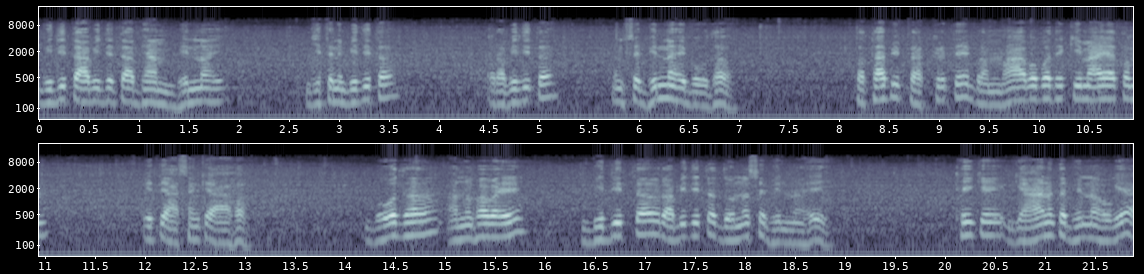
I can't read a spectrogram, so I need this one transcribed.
विदित अविदिताभ्याम भिन्न है। जितने विदित और अविदित, उनसे भिन्न है बोध। तथापि प्रकृति ब्रह्मावबोध किम आयातम इति आशंका आह। बोध अनुभव है, विदित और अविदित दोनों से भिन्न है। ठीक है, ज्ञान तो भिन्न हो गया,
